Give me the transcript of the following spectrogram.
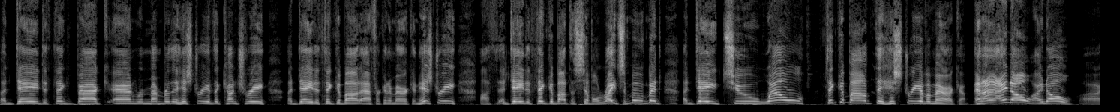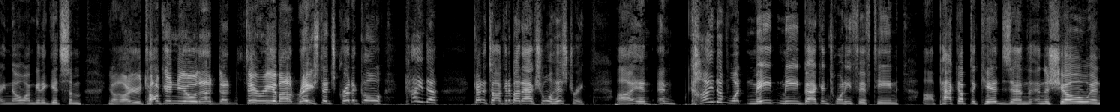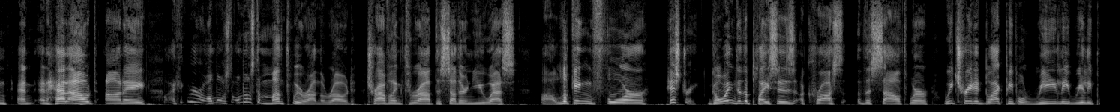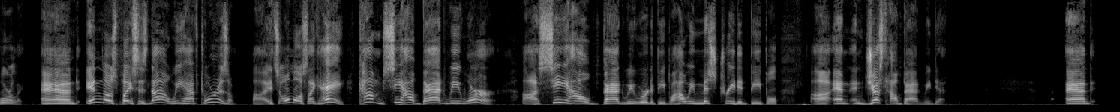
a day to think back and remember the history of the country, a day to think about African American history, a, day to think about the civil rights movement, a day to, well, think about the history of America. And I, I know, I know, I know I'm going to get some, you know, are you talking, you know, that, that theory about race that's critical? Kind of, kind of talking about actual history. Uh, and, and kind of what made me back in 2015 uh, pack up the kids and, and the show and, and, and head out on a, I think we were almost, almost a month we were on the road traveling throughout the southern U.S. Uh, looking for history, going to the places across the South where we treated black people really, really poorly. And in those places now, we have tourism. Uh, it's almost like, hey, come see how bad we were. Uh, see how bad we were to people, how we mistreated people, uh, and, and just how bad we did. And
